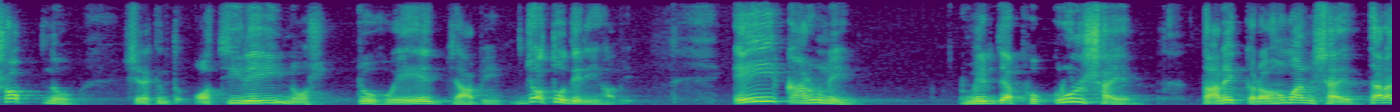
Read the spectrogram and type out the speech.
স্বপ্ন, সেটা কিন্তু অচিরেই নষ্ট হয়ে যাবে, যত দেরি হবে। এই কারণে মির্জা ফখরুল সাহেব তারেক রহমান সাহেব, তারা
